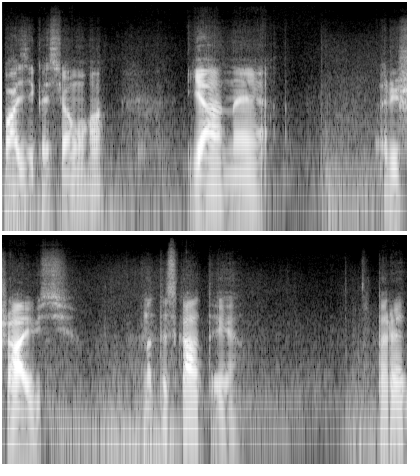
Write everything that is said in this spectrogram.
пазіка 7-го. Я не рішаюсь натискати вперед,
